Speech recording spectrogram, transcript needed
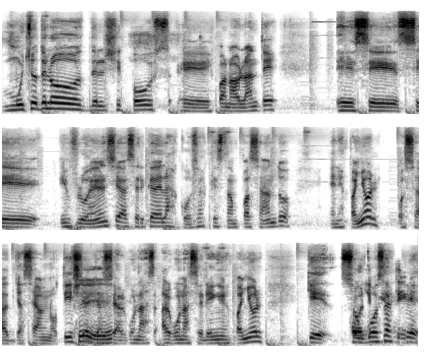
muchos de los del shitpost eh, hispanohablante eh, se, se, influencia acerca de las cosas que están pasando en español, o sea, ya sean noticias, ya sea algunas, alguna serie en español, que son cosas que,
